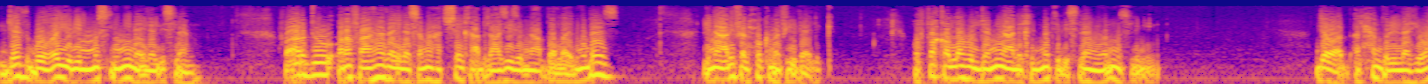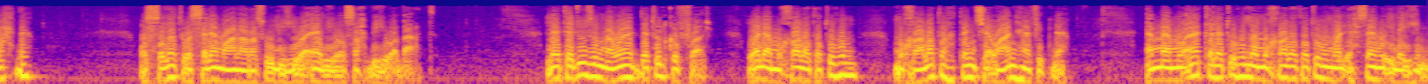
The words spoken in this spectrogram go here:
جذب غير المسلمين إلى الإسلام. فأرجو رفع هذا إلى سماحة الشيخ عبد العزيز بن عبد الله بن باز لنعرف الحكم في ذلك. وفق الله الجميع لخدمة الإسلام والمسلمين. جواب الحمد لله وحده والصلاة والسلام على رسوله وآله وصحبه وبعد. لا تجوز موادة الكفار ولا مخالطتهم مخالطة تنشأ عنها فتنة. أما مؤاكلتهم ومخالطتهم والإحسان إليهم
